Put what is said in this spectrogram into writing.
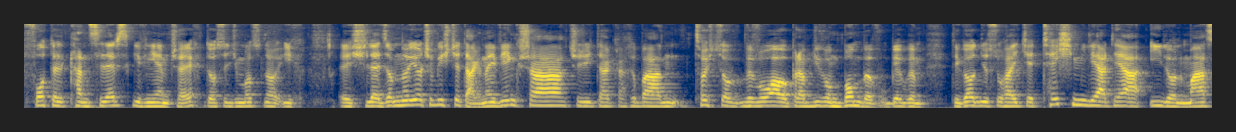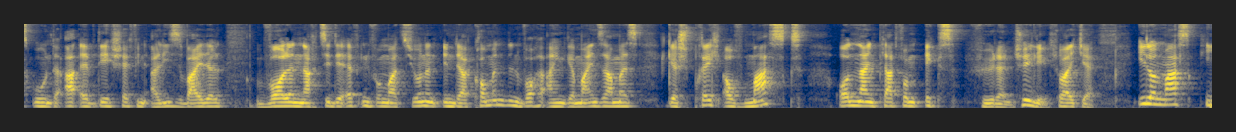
fotel kanclerski w Niemczech. Dosyć mocno ich y, śledzą. No i oczywiście tak, największa, czyli taka chyba coś, co wywołało prawdziwą bombę w ubiegłym tygodniu. Słuchajcie, Tech-Milliardär Elon Musk und AfD-Chefin Alice Weidel wollen nach CDF-Informationen in der kommenden Woche ein gemeinsames Gespräch auf Musks Online-Plattform X führen. Czyli, słuchajcie, Elon Musk i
